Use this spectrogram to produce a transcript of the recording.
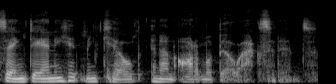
saying Danny had been killed in an automobile accident.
